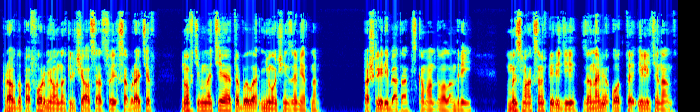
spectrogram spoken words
Правда, по форме он отличался от своих собратьев, но в темноте это было не очень заметно. «Пошли, ребята», — скомандовал Андрей. «Мы с Максом впереди, за нами Отто и лейтенант.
